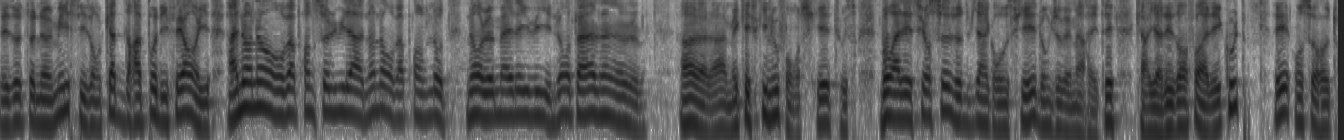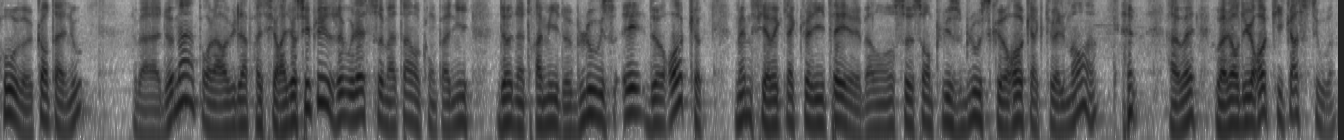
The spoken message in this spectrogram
Les autonomistes, ils ont quatre drapeaux différents. ah non, non, on va prendre celui-là. Non, non, on va prendre l'autre. Non, le Malévi. L'autre. Ah là là, mais qu'est-ce qu'ils nous font chier tous? Bon, allez, sur ce, je deviens grossier, donc je vais m'arrêter, car il y a des enfants à l'écoute, et on se retrouve, quant à nous, bah, demain pour la revue de la presse sur Radio C+. Je vous laisse ce matin en compagnie de notre ami de blues et de rock, même si avec l'actualité, eh ben, on se sent plus blues que rock actuellement. Hein. ah ouais? Ou alors du rock qui casse tout. Hein.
